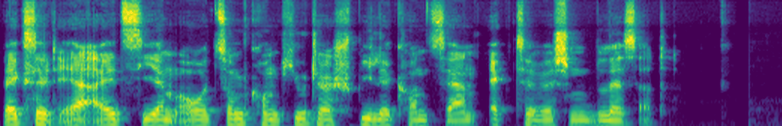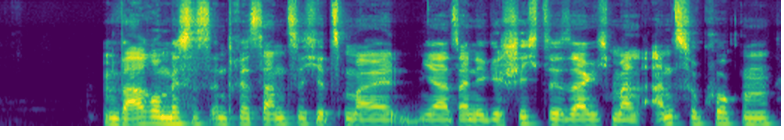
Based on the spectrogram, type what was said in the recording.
wechselt er als CMO zum Computerspielekonzern Activision Blizzard. Warum ist es interessant, sich jetzt mal ja seine Geschichte, sage ich mal, anzugucken?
